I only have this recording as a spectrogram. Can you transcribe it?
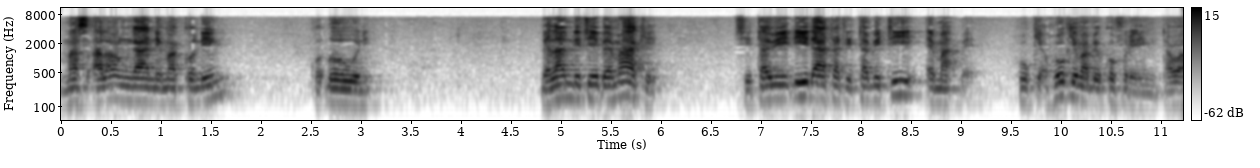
masala on ngandi makko ndin ko ɗo woni. Ɓe landitiɓe maake si tawi ɗiɗa tati tabiti e maɓɓe. Hukimaɓe kufrihim tawa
